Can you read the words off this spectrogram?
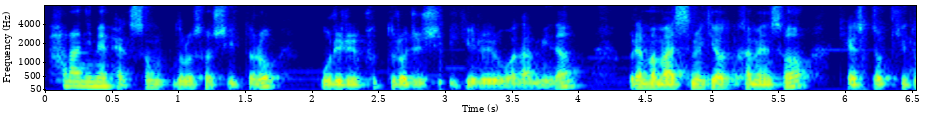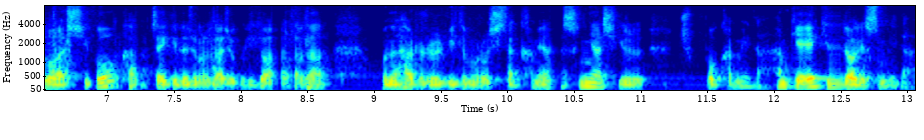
하나님의 백성들로 설 수 있도록 우리를 붙들어 주시기를 원합니다. 우리 한번 말씀을 기억하면서 계속 기도하시고 각자의 기도점을 가지고 기도하다가 오늘 하루를 믿음으로 시작하며 승리하시길 축복합니다. 함께 기도하겠습니다.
